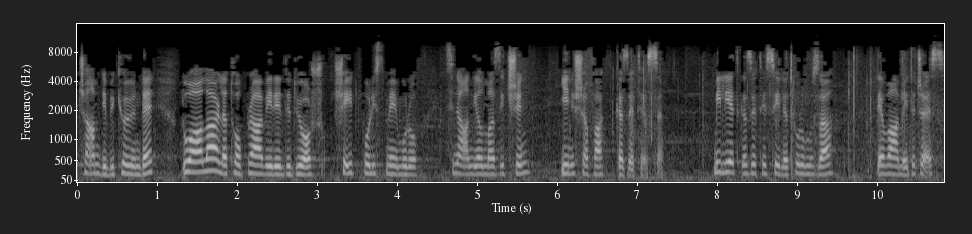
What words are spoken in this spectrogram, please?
Çamdibi köyünde dualarla toprağa verildi diyor şehit polis memuru Sinan Yılmaz için Yeni Şafak gazetesi. Milliyet gazetesiyle turumuza devam edeceğiz.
